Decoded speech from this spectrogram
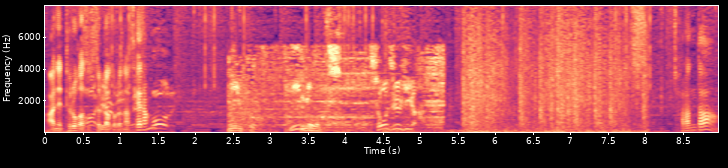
안에 들어가서 쓸라 그러나 새랑? 잘한다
